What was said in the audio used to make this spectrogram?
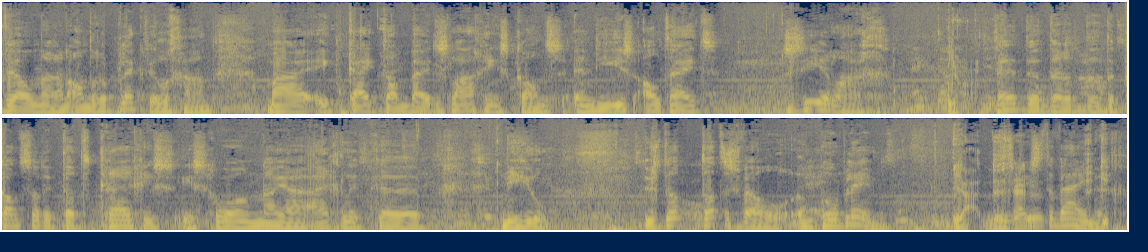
wel naar een andere plek willen gaan. Maar ik kijk dan bij de slagingskans en die is altijd zeer laag. Hè, de, de, de, de kans dat ik dat krijg is, is gewoon, nou ja, eigenlijk eh nihil. Dus dat, dat is wel een probleem. Ja, er zijn is er- te weinig.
